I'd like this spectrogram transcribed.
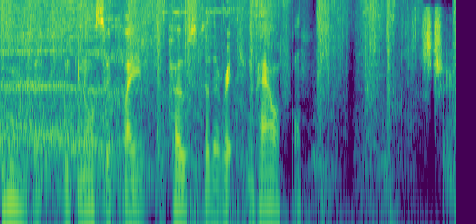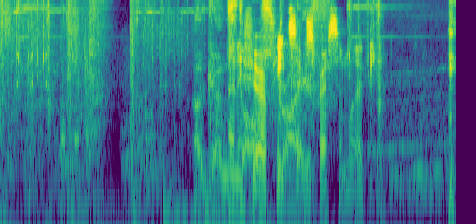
Yeah, but we can also play host to the rich and powerful. It's true. Against Only if you're a Pizza strife. Express and working.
